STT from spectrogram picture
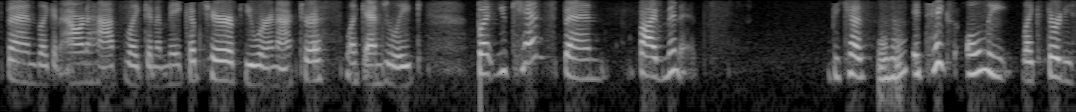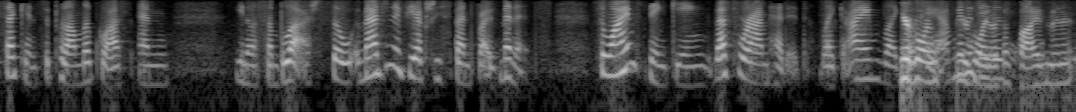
spend like an hour and a half like in a makeup chair if you were an actress like Angelique, but you can spend five minutes because mm-hmm. it takes only like 30 seconds to put on lip gloss and you know some blush. So imagine if you actually spend five minutes. So I'm thinking that's where I'm headed. Like I'm like you're okay, going, I'm you're to going do with this. a five minutes.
